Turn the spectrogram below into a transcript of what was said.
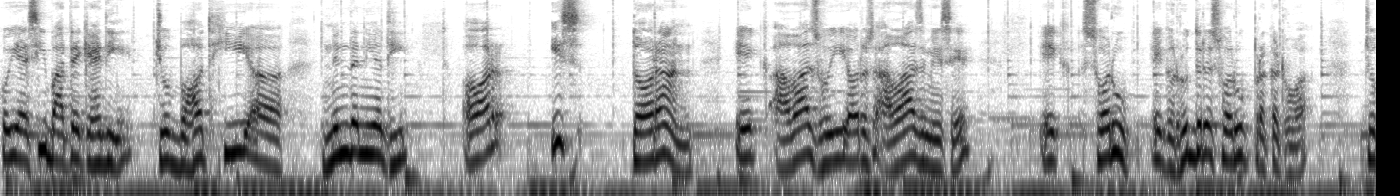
कोई ऐसी बातें कह दी जो बहुत ही निंदनीय थी और इस दौरान एक आवाज़ हुई और उस आवाज़ में से एक स्वरूप, एक रुद्र स्वरूप प्रकट हुआ, जो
